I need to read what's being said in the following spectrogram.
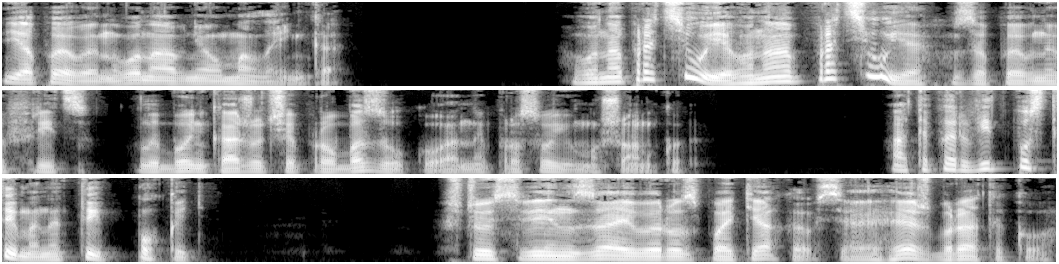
Я певен, вона в нього маленька. Вона працює, вона працює, запевнив Фріц, либонь кажучи про базуку, а не про свою мошонку. А тепер відпусти мене, ти покидь. Щось він зайве розпотякався, геш, братику.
